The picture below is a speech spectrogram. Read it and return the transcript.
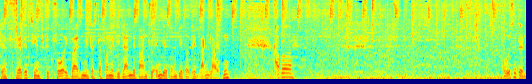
Der fährt jetzt hier ein Stück vor. Ich weiß nämlich, dass da vorne die Landebahn zu Ende ist und wir dort entlang laufen. Aber wo ist sie denn?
